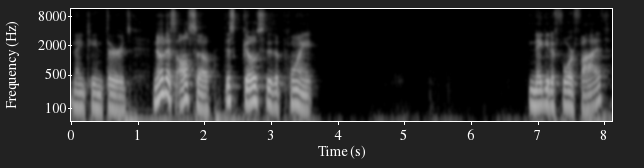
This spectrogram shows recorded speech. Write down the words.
19 thirds. Notice also, this goes through the point negative 4, 5.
